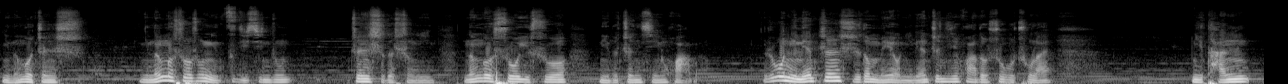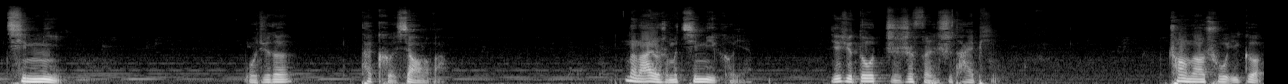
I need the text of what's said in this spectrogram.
你能够真实，你能够说出你自己心中真实的声音，能够说一说你的真心话吗。如果你连真实都没有，你连真心话都说不出来，你谈亲密，我觉得太可笑了吧。那哪有什么亲密可言？也许都只是粉饰太平，创造出一个，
